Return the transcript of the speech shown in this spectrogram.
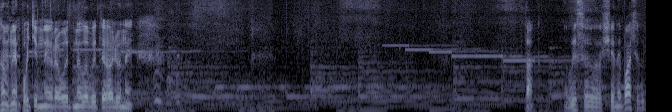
Головне потім не ловити, не ловити галюни. Так, лису ще не бачу, тут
